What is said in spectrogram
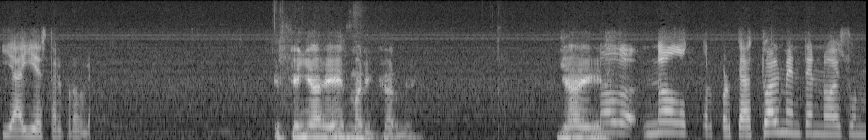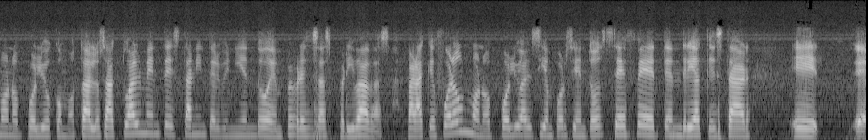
y ahí está el problema. Es que ya es. No, doctor, porque actualmente no es un monopolio como tal. O sea, actualmente están interviniendo empresas privadas. Para que fuera un monopolio al 100%, CFE tendría que estar eh, eh,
